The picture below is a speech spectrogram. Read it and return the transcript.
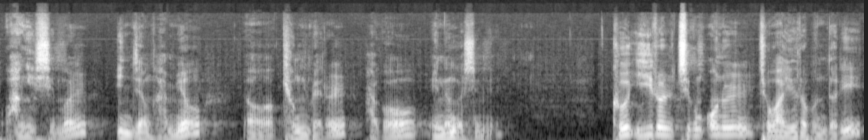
왕이심을 인정하며 어, 경배를 하고 있는 것입니다. 그 일을 지금 오늘 저와 여러분들이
